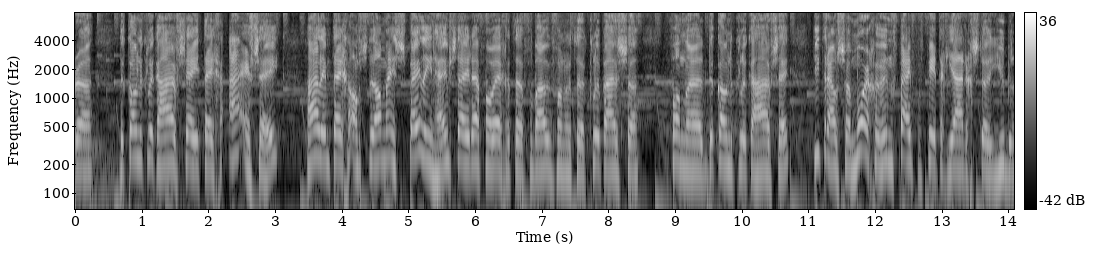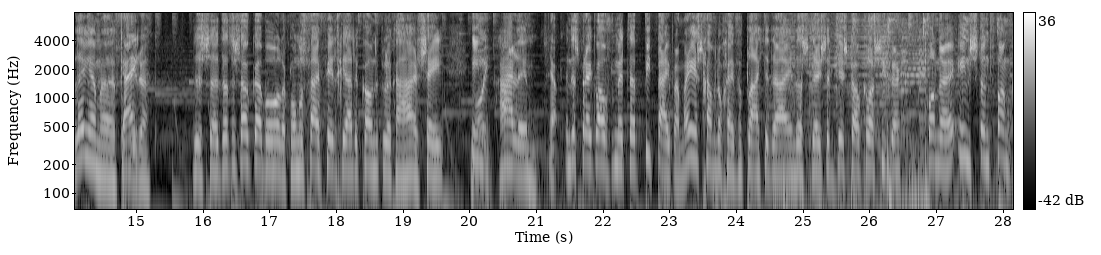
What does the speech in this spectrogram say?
de Koninklijke HFC tegen AFC. Haarlem tegen Amsterdam. En spelen in Heemstede vanwege het verbouwing van het clubhuis van de Koninklijke HFC. Die trouwens morgen hun 45-jarigste jubileum vieren. Dus dat is ook eh, behoorlijk. 145 jaar de Koninklijke HFC in Mooi. Haarlem. Ja. En daar spreken we over met eh, Piet Pijper. Maar eerst gaan we nog even een plaatje draaien. En dat is deze disco-klassieker van eh, Instant Funk.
